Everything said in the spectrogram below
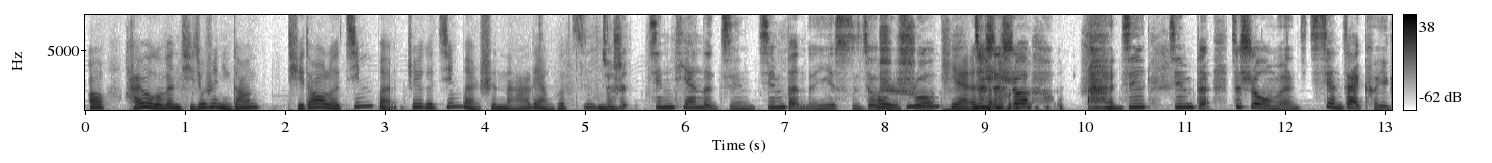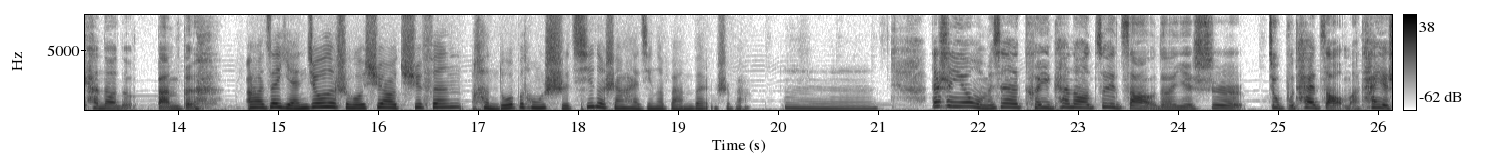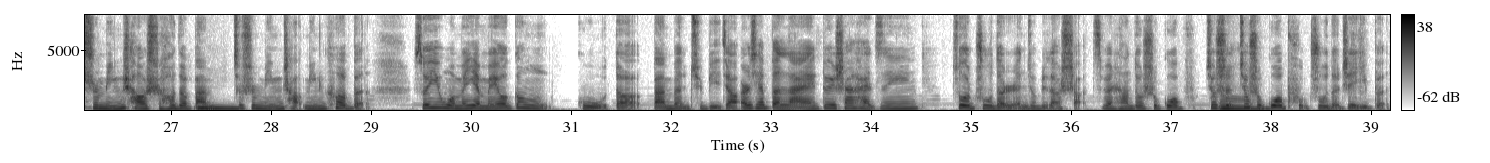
哦，还有个问题就是你刚提到了“金本”，这个“金本”是哪两个字呢？就是今天的“金”，“金本”的意思就是说，今天就是说，金金本，这是我们现在可以看到的版本。啊，在研究的时候需要区分很多不同时期的《山海经》的版本，是吧？嗯，但是因为我们现在可以看到最早的也是就不太早嘛，它也是明朝时候的版，就是明朝明刻本，所以我们也没有更古的版本去比较，而且本来对《山海经》做注的人就比较少，基本上都是郭璞，就是就是郭璞注的这一本。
